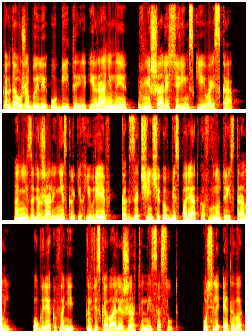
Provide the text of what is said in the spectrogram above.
когда уже были убитые и раненые, вмешались римские войска. Они задержали нескольких евреев, как зачинщиков беспорядков внутри страны. У греков они конфисковали жертвенный сосуд. После этого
